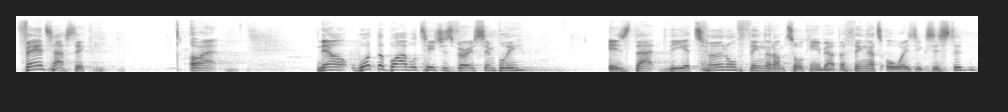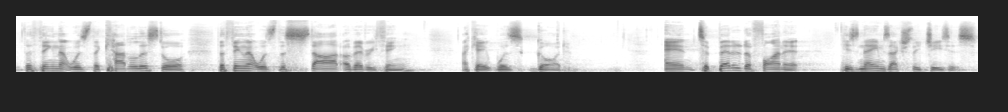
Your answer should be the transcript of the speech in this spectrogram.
Fantastic. All right. Now, what the Bible teaches very simply is that the eternal thing that I'm talking about, the thing that's always existed, the thing that was the catalyst or the thing that was the start of everything, okay, was God. And to better define it, his name's actually Jesus.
